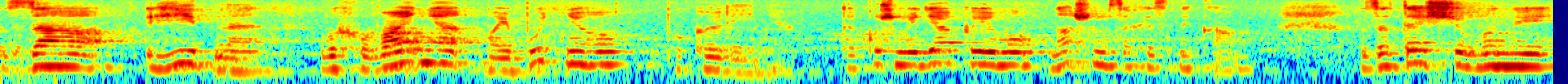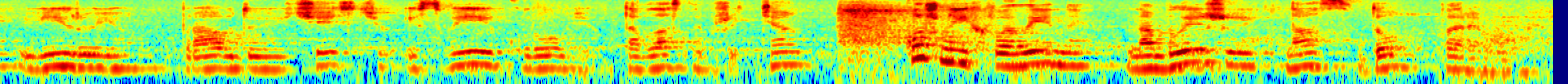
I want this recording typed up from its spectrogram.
за гідне виховання майбутнього покоління. Також ми дякуємо нашим захисникам за те, що вони вірою, правдою, честю і своєю кров'ю та власним життям кожної хвилини наближують нас до перемоги.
